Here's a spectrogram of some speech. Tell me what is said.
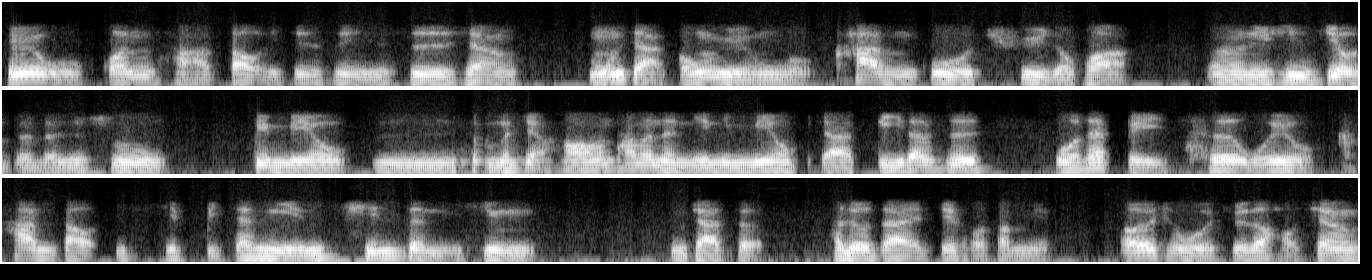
因为我观察到一件事情是，像蒙甲公园，我看过去的话，嗯，女性基友的人数并没有，嗯，怎么讲？好像他们的年龄没有比较低，但是我在北车，我有看到一些比较年轻的女性无家者，她就在街头上面，而且我觉得好像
